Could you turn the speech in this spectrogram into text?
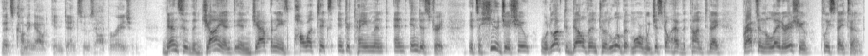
that's coming out in Dentsu's operation. Dentsu, the giant in Japanese politics, entertainment, and industry. It's a huge issue. We'd love to delve into it a little bit more. We just don't have the time today. Perhaps in a later issue. Please stay tuned.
